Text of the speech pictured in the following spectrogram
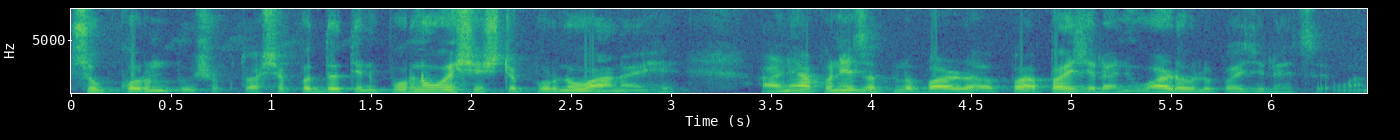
सूप करून पिऊ शकतो अशा पद्धतीने पूर्ण वैशिष्ट्यपूर्ण वाण आहे आणि आपण हे जपलं पाड पा- पाहिजे आणि वाढवलं पाहिजे ह्याचं वाण.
